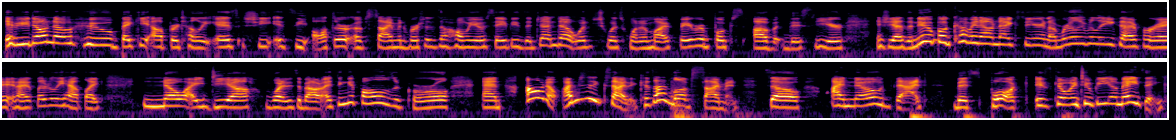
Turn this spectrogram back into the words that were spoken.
If you don't know who Becky Albertalli is, she is the author of Simon vs. the Homo Sapiens Agenda, which was one of my favorite books of this year. And she has a new book coming out next year, and I'm really, really excited for it. And I literally have like no idea what it's about. I think it follows a girl, and I don't know, I'm just excited because I love Simon. So I know that this book is going to be amazing.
